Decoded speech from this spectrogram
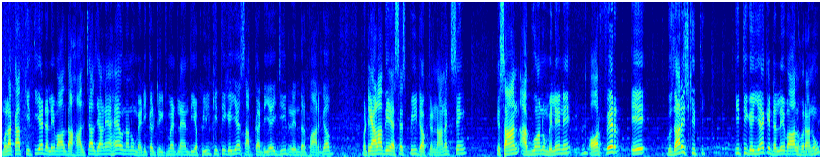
ਮੁਲਾਕਾਤ ਕੀਤੀ ਹੈ। ਡੱਲੇਵਾਲ ਦਾ ਹਾਲਚਾਲ ਜਾਣਿਆ ਹੈ। ਉਹਨਾਂ ਨੂੰ ਮੈਡੀਕਲ ਟ੍ਰੀਟਮੈਂਟ ਲੈਣ ਦੀ ਅਪੀਲ ਕੀਤੀ ਗਈ ਹੈ। ਸਾਬਕਾ ਡੀਆਈਜੀ ਨਰਿੰਦਰ ਭਾਰਗਵ, ਪਟਿਆਲਾ ਦੇ ਐਸਐਸਪੀ ਡਾਕਟਰ ਨਾਨਕ ਸਿੰਘ ਕਿਸਾਨ ਆਗੂਆਂ ਨੂੰ ਮਿਲੇ ਨੇ ਔਰ ਫਿਰ ਇਹ ਗੁਜ਼ਾਰਿਸ਼ ਕੀਤੀ ਕੀਤੀ ਗਈ ਹੈ ਕਿ ਡੱਲੇਵਾਲ ਹੋਰਾਂ ਨੂੰ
